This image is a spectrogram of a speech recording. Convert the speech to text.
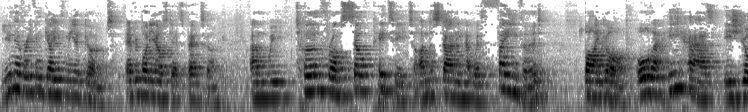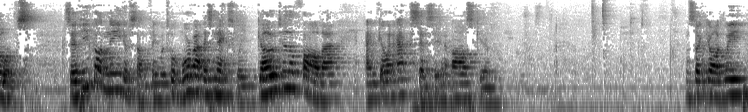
You never even gave me a goat. Everybody else gets better. And we turn from self pity to understanding that we're favoured by God. All that He has is yours. So if you've got need of something, we'll talk more about this next week. Go to the Father and go and access it and ask Him. And so, God, we,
